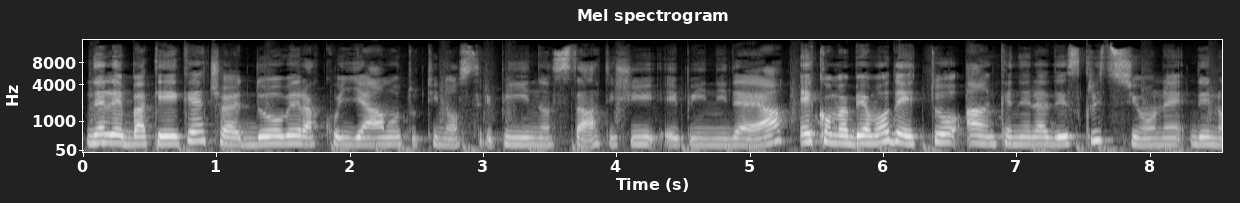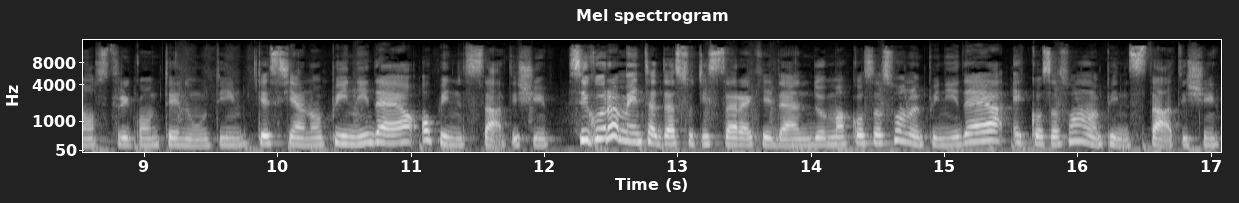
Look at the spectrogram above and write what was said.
nelle bacheche, cioè dove raccogliamo tutti i nostri pin statici e pin idea e come abbiamo detto anche nella descrizione dei nostri contenuti, che siano pin idea o pin statici. Sicuramente adesso ti starei chiedendo ma cosa sono i pin idea e cosa sono i pin statici?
